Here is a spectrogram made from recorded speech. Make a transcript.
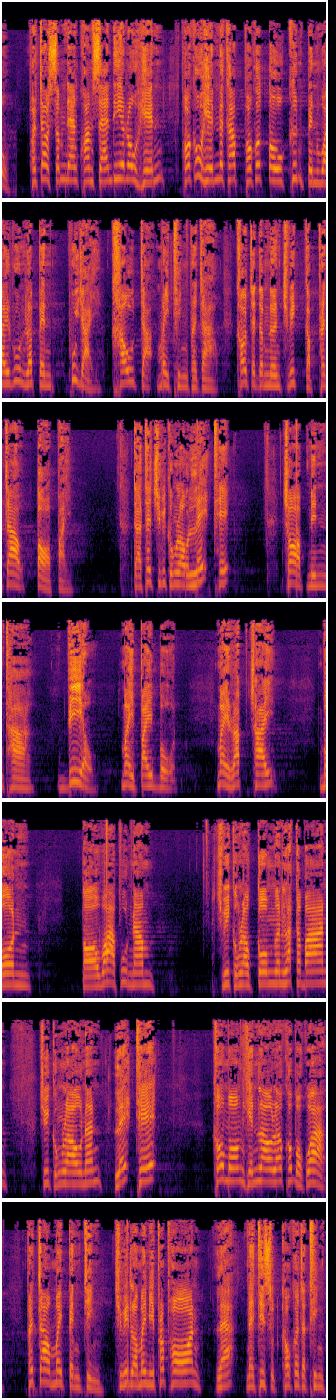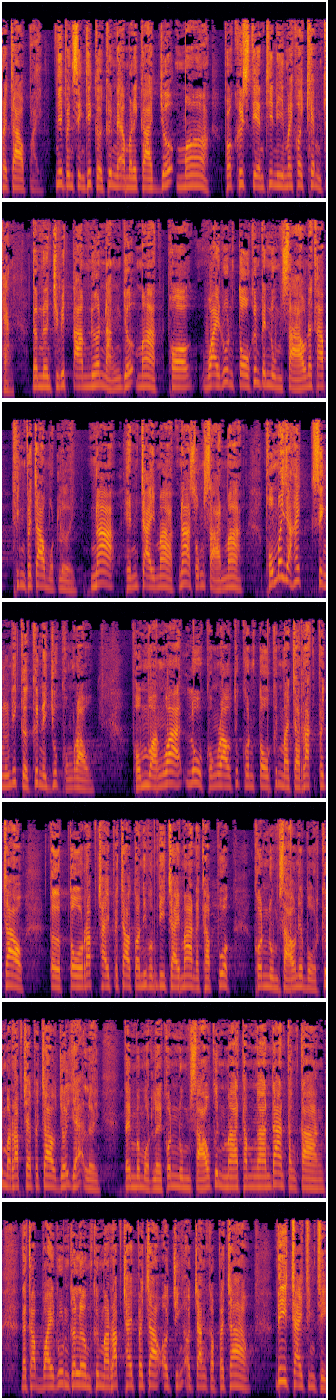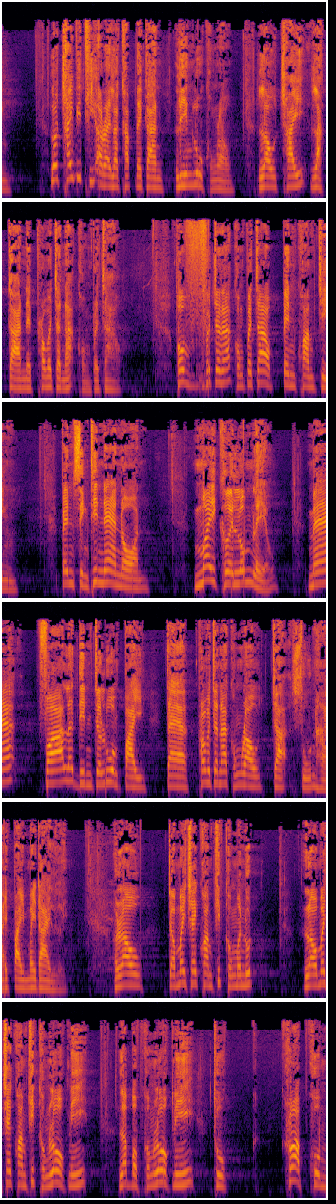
พระเจ้าสำแดงความแสนดีเราเห็น พอเขาเห็นนะครับพอเขาโตขึ้นเป็นวัยรุ่นและเป็นผู้ใหญ่ เขาจะไม่ทิ้งพระเจ้า เขาจะดำเนินชีวิตกับพระเจ้าต่อไป แต่ถ้าชีวิตของเราเละเทะ ชอบนินทา เบี้ยว ไม่ไปโบสถ์ไม่รับใช้บนต่อว่าผู้นำชีวิตของเราโกงเงินรัฐบาล ชีวิตของเรานั้น เละเทะเขามองเห็นเราแล้วเขาบอกว่าพระเจ้าไม่เป็นจริง ชีวิตเราไม่มีพระพรและในที่สุดเขาก็จะทิ้งพระเจ้าไป นี่เป็นสิ่งที่เกิดขึ้นในอเมริกาเยอะมาก เพราะคริสเตียนที่นี่ไม่ค่อยเข้มแข็ง ดำเนินชีวิตตามเนื้อหนังเยอะมาก พอวัยรุ่นโตขึ้นเป็นหนุ่มสาวนะครับทิ้งพระเจ้าหมดเลยน่าเห็นใจมากน่าสงสารมาก ผมไม่อยากให้สิ่งเหล่านี้เกิดขึ้นในยุคของเรา ผมหวังว่าลูกของเราทุกคนโตขึ้นมาจะรักพระเจ้า เติบโตรับใช้พระเจ้าตอนนี้ผมดีใจมากนะครับ พวกคนหนุ่มสาวในโบสถ์ขึ้นมารับใช้พระเจ้าเยอะแยะเลยเต็มไปหมดเลยคนหนุ่มสาวขึ้นมาทำงานด้านต่างๆนะครับวัยรุ่นก็เริ่มขึ้นมารับใช้พระเจ้าเอาจริงเอาจังกับพระเจ้า ดีใจจริง ๆ เราใช้วิธีอะไรล่ะครับ ในการเลี้ยงลูกของเรา เราใช้หลักการในพระวจนะของพระเจ้าเพราะพระวจนะของพระเจ้าเป็นความจริง เป็นสิ่งที่แน่นอน ไม่เคยล้มเหลว แม้ฟ้าและดินจะล่วงไป แต่พระวจนะของเราจะสูญหายไปไม่ได้เลย เราจะไม่ใช้ความคิดของมนุษย์ เราไม่ใช้ความคิดของโลกนี้ ระบบของโลกนี้ถูกครอบคลุม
